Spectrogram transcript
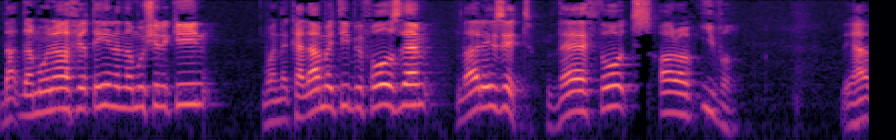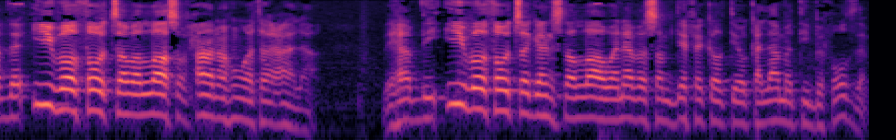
that the munafiqeen and the mushrikeen, when the calamity befalls them, that is it. Their thoughts are of evil. They have the evil thoughts of Allah subhanahu wa ta'ala. They have the evil thoughts against Allah whenever some difficulty or calamity befalls them.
